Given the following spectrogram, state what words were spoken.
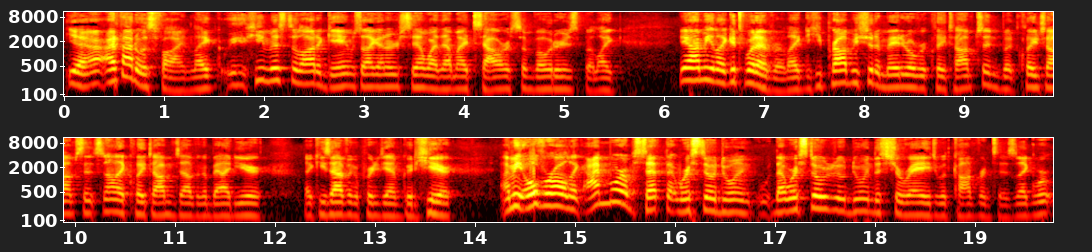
Yeah, I, thought it was fine. Like he missed a lot of games, so I can understand why that might sour some voters. But like, yeah, I mean, like it's whatever. Like he probably should have made it over Klay Thompson, but Klay Thompson, it's not like Klay Thompson's having a bad year. Like he's having a pretty damn good year. I mean, overall, like I'm more upset that we're still doing that. We're still doing this charades with conferences. Like we're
